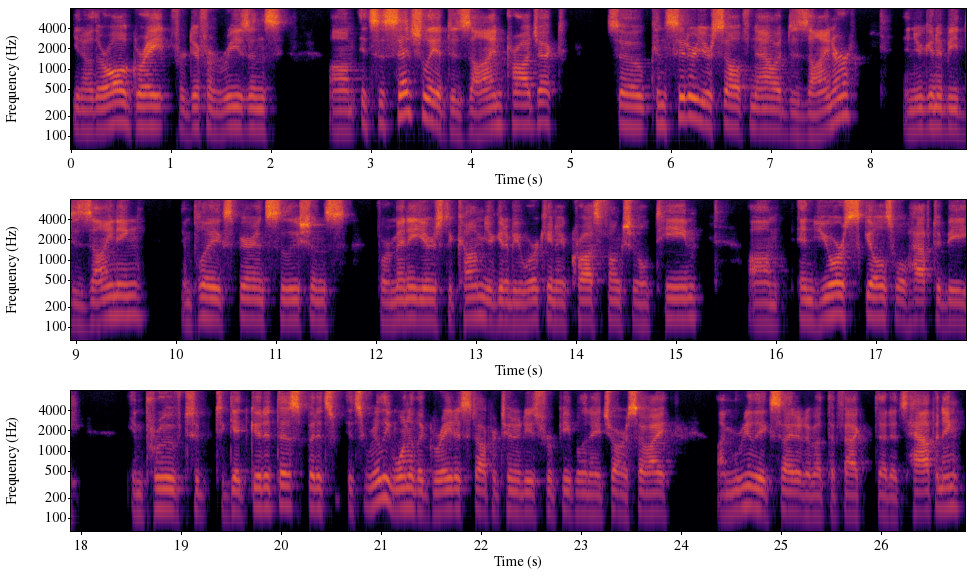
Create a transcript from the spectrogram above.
you know they're all great for different reasons. Um, it's essentially a design project. So consider yourself now a designer, and you're going to be designing employee experience solutions for many years to come. You're going to be working in a cross-functional team, um, and your skills will have to be improved to, to get good at this, but it's it's really one of the greatest opportunities for people in HR. So I I'm really excited about the fact that it's happening.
